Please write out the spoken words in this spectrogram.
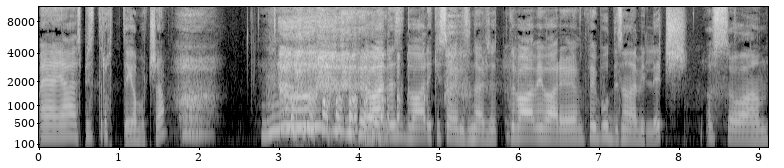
Eh, Jeg har spist rotte i Gambucha. det, var, det, det var ikke så ille som det høres ut. Det var, vi, var, eh, vi bodde i sånn der village, og så um,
